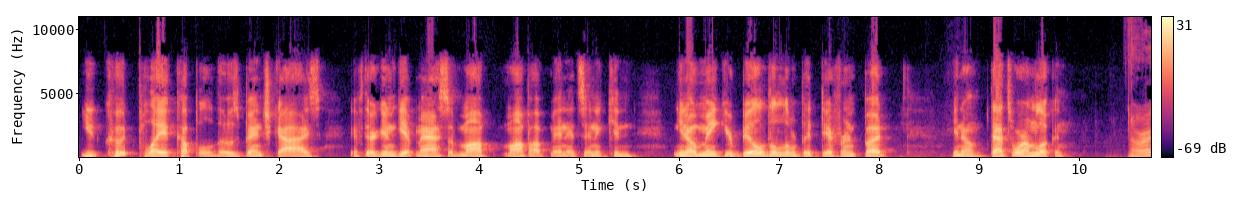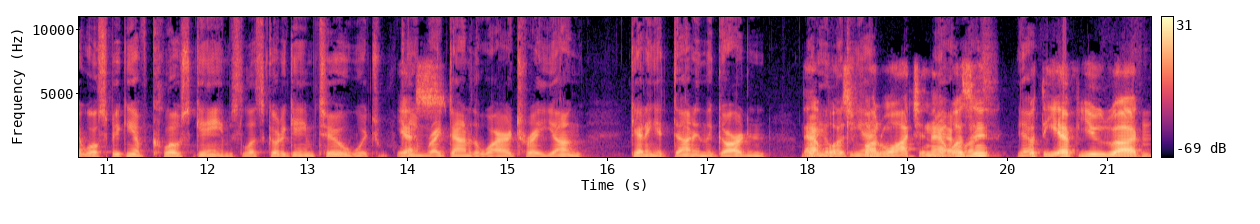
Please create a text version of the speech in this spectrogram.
you could play a couple of those bench guys if they're going to get massive mop mop up minutes, and it can you know make your build a little bit different. But you know that's where I'm looking. All right. Well, speaking of close games, let's go to game two, which yes. came right down to the wire. Trae Young getting it done in the garden. That was fun at? watching that, yeah, wasn't it? Was. it? Yep. With the FU uh,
